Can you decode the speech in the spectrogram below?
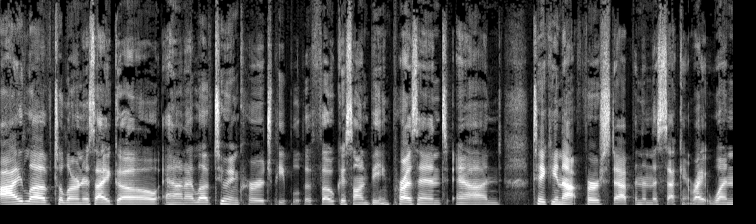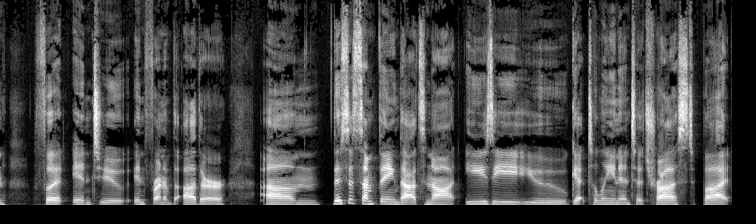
I love to learn as I go, and I love to encourage people to focus on being present and taking that first step and then the second, right? One foot into in front of the other. Um, this is something that's not easy. You get to lean into trust, but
